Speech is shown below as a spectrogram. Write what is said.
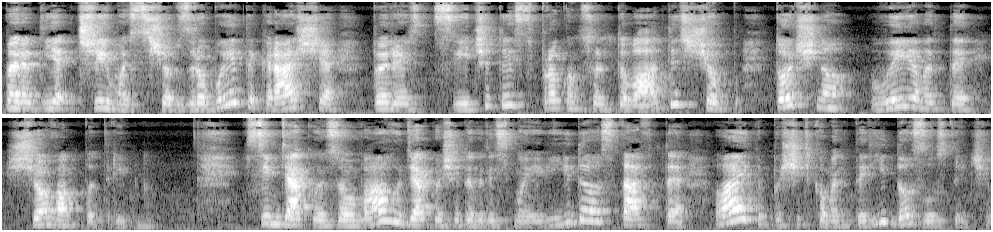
Перед чимось, щоб зробити, краще пересвідчитись, проконсультуватись, щоб точно виявити, що вам потрібно. Всім дякую за увагу, дякую, що дивитесь мої відео. Ставте лайки, пишіть коментарі. До зустрічі!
